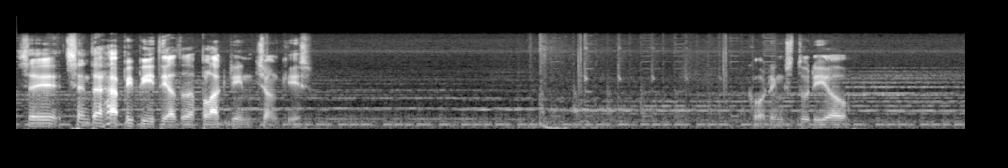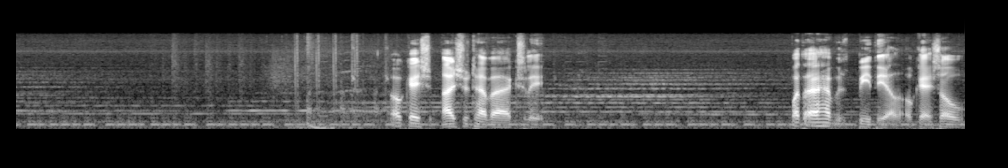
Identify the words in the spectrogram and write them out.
Say, send a happy BTL to the plugged in junkies. Studio. Okay, sh I should have actually... But I have BTL. Okay, so...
